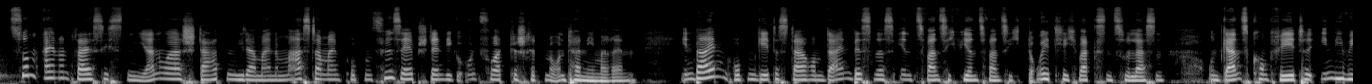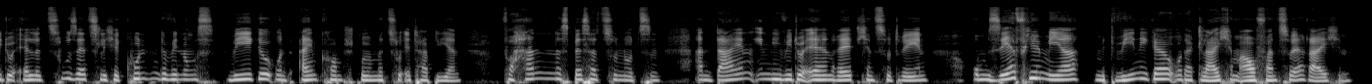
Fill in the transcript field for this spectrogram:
Zum 31. Januar starten wieder meine Mastermind-Gruppen für selbstständige und fortgeschrittene Unternehmerinnen. In beiden Gruppen geht es darum, dein Business in 2024 deutlich wachsen zu lassen und ganz konkrete individuelle zusätzliche Kundengewinnungswege und Einkommensströme zu etablieren, Vorhandenes besser zu nutzen, an deinen individuellen Rädchen zu drehen, um sehr viel mehr mit weniger oder gleichem Aufwand zu erreichen.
